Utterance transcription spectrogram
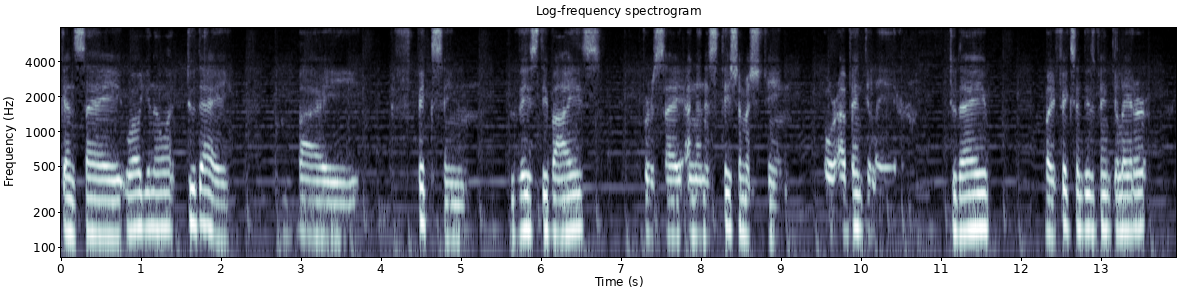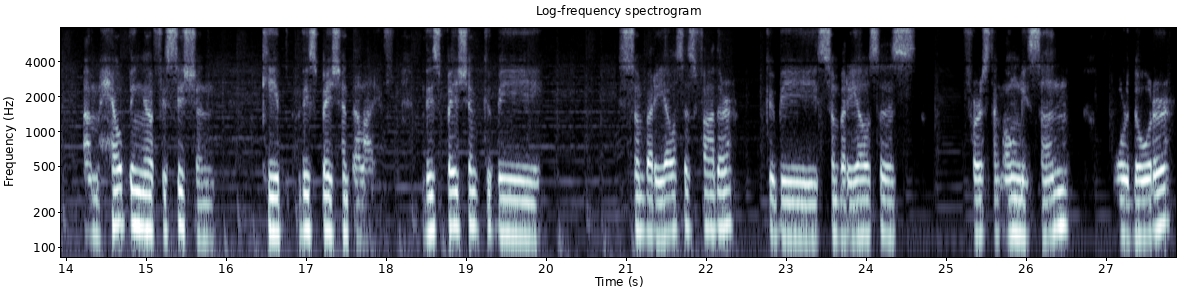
can say, well, you know what, today, by fixing this device, per se, an anesthesia machine or a ventilator, today, by fixing this ventilator, I'm helping a physician keep this patient alive. This patient could be somebody else's father, could be somebody else's first and only son or daughter.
